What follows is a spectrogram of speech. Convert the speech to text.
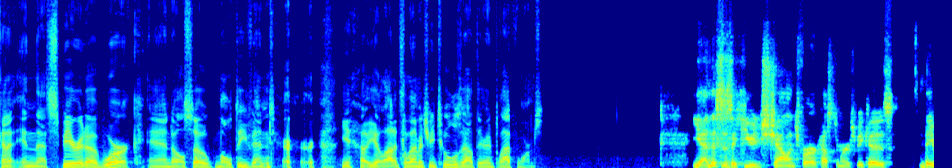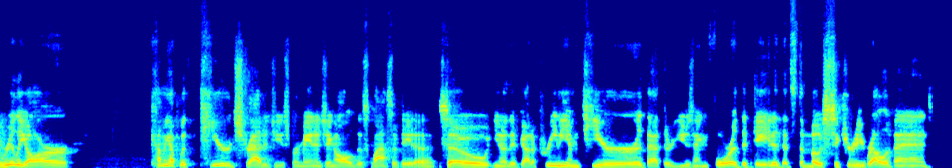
kind of in that spirit of work and also multi-vendor, you know, you got a lot of telemetry tools out there and platforms. Yeah, and this is a huge challenge for our customers because they really are coming up with tiered strategies for managing all of this class of data. So, you know, they've got a premium tier that they're using for the data that's the most security relevant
